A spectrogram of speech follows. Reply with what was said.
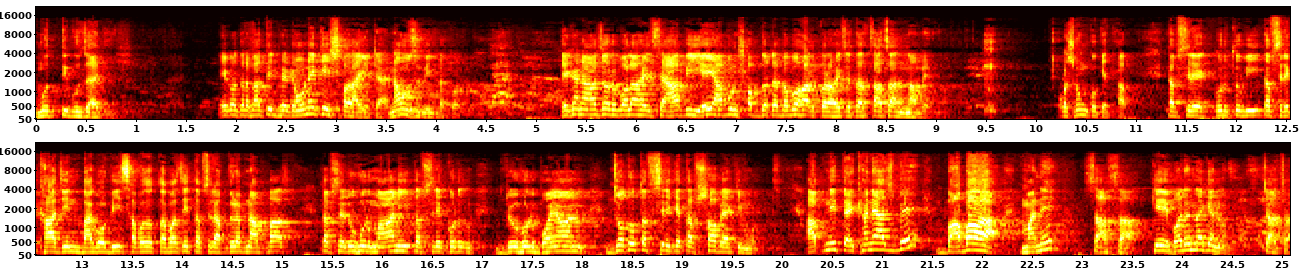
মূর্তি পূজারী। এ কথাটা বাতিল ফেরকা অনেকেই সরাই এটা, নাউজুবিল্লাহ করে। এখানে আজর বলা হয়েছে আবি, এই আবুন শব্দটা ব্যবহার করা হয়েছে তার চাচার নামে। অসংখ্য কেতাব। তাফসিরে কুরতুবি, তাফসিরে খাজিন, বাগবি সাবাদত তাবাজি তাফসিরে আব্দুল আবনা আব্বাস, তাফসিরে রুহুল মানি, তাফসিরে রুহুল বয়ান, যত তাফসিরে কেতাব সব একই মত। আপনি তো এখানে আসবে বাবা মানে চাচা। কে? বলেন না কেন? চাচা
